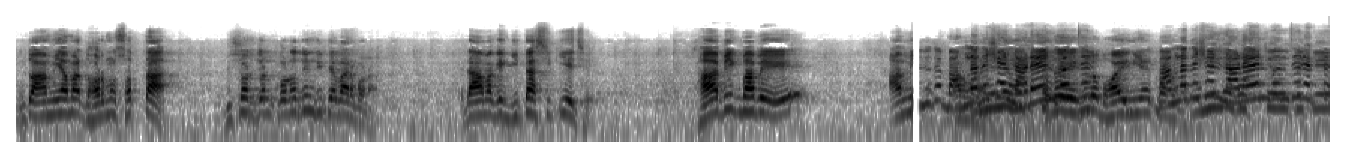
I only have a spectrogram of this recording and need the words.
কিন্তু আমি আমার ধর্মসত্তা বিসর্জন কোনোদিন দিতে পারব না। এটা আমাকে গীতা শিখিয়েছে। স্বাভাবিকভাবে বাংলাদেশের নারায়ণগঞ্জের ভয় নিয়ে বাংলাদেশের নারায়ণগঞ্জের একটা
